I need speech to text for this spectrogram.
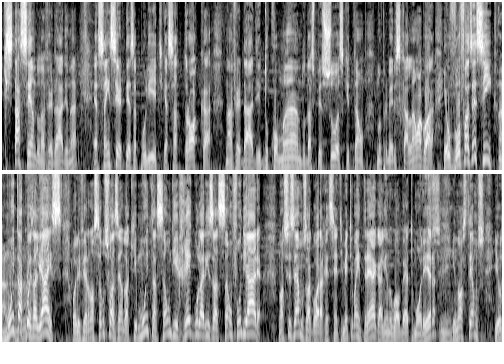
que está sendo, na verdade, né? Essa incerteza política, essa troca, na verdade, do comando, das pessoas que estão no primeiro primeiro escalão. Agora, eu vou fazer sim, uhum. muita coisa. Aliás, Oliveira, nós estamos fazendo aqui muita ação de regularização fundiária. Nós fizemos agora recentemente uma entrega ali no Gualberto Moreira sim. e nós temos, eu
